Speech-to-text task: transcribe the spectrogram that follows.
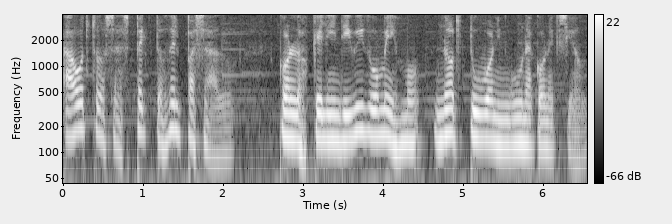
a otros aspectos del pasado con los que el individuo mismo no tuvo ninguna conexión.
